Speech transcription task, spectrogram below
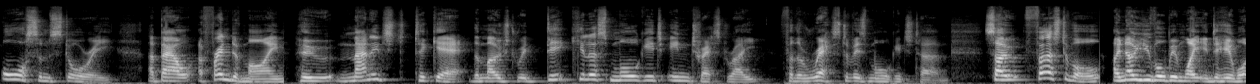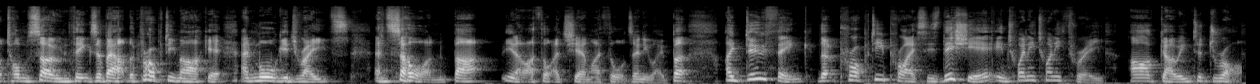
awesome story about a friend of mine who managed to get the most ridiculous mortgage interest rate for the rest of his mortgage term. So, first of all, I know you've all been waiting to hear what Tom Soane thinks about the property market and mortgage rates and so on, but you know, I thought I'd share my thoughts anyway. But I do think that property prices this year in 2023 are going to drop.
